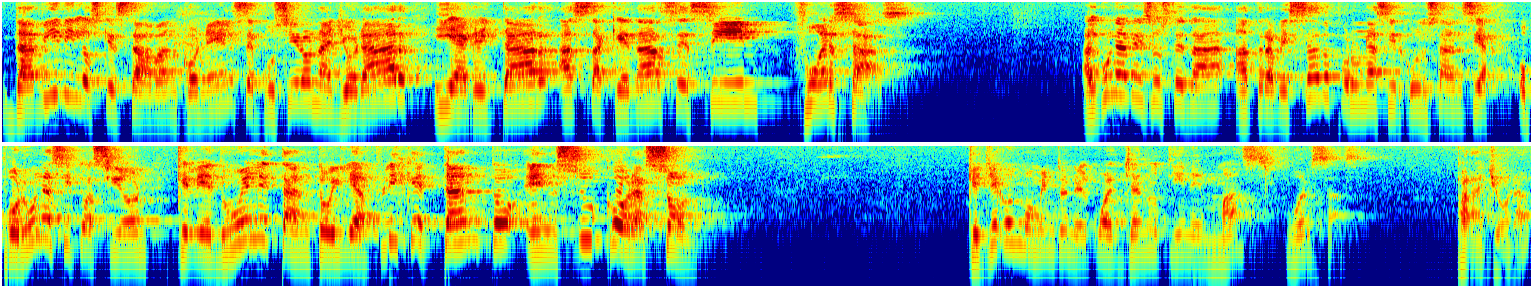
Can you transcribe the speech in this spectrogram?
David y los que estaban con él se pusieron a llorar y a gritar hasta quedarse sin fuerzas. ¿Alguna vez usted ha atravesado por una circunstancia o por una situación que le duele tanto y le aflige tanto en su corazón que llega un momento en el cual ya no tiene más fuerzas para llorar?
